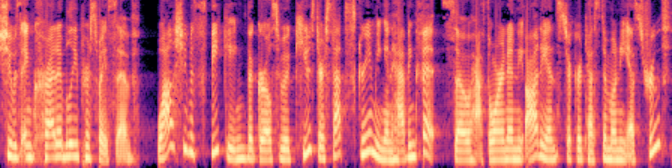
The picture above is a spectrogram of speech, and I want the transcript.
She was incredibly persuasive. While she was speaking, the girls who accused her stopped screaming and having fits. So Hathorne and the audience took her testimony as truth.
